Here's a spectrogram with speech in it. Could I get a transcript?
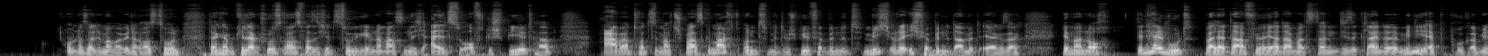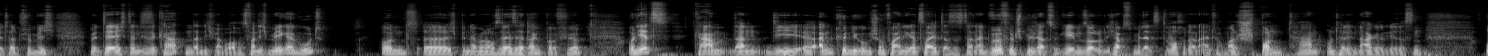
um das halt immer mal wieder rauszuholen. Dann kam Killer Cruise raus, was ich jetzt zugegebenermaßen nicht allzu oft gespielt habe. Aber trotzdem macht Spaß gemacht und mit dem Spiel verbindet mich, oder ich verbinde damit eher gesagt, immer noch den Helmut, weil er dafür ja damals dann diese kleine Mini-App programmiert hat für mich, mit der ich dann diese Karten dann nicht mehr brauche. Das fand ich mega gut und äh, ich bin da immer noch sehr, sehr dankbar für. Und jetzt kam dann die äh, Ankündigung schon vor einiger Zeit, dass es dann ein Würfelspiel dazu geben soll und ich habe es mir letzte Woche dann einfach mal spontan unter den Nagel gerissen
